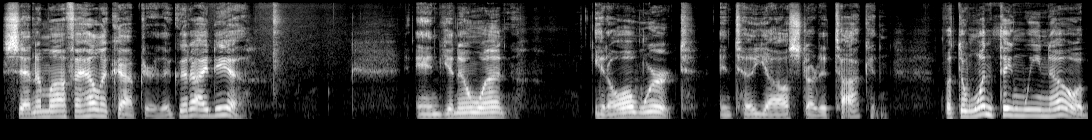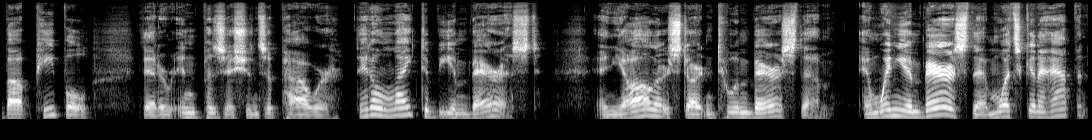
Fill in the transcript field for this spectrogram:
sent them off a helicopter. They're a good idea. And you know what? It all worked until y'all started talking. But the one thing we know about people that are in positions of power, they don't like to be embarrassed. And y'all are starting to embarrass them. And when you embarrass them, what's going to happen?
